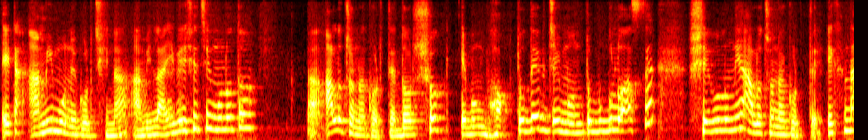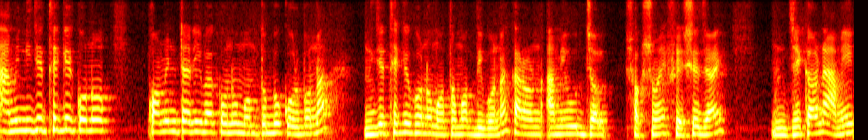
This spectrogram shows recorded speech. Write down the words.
এটা আমি মনে করছি না, আমি লাইভে এসেছি মূলত আলোচনা করতে। দর্শক এবং ভক্তদের যে মন্তব্যগুলো আছে, সেগুলো নিয়ে আলোচনা করতে। এখানে আমি নিজে থেকে কোনো কমেন্টারি বা কোনো মন্তব্য করব না, নিজে থেকে কোনো মতামত দিব না, কারণ আমি উজ্জ্বল সবসময় ফেসে যাই। যে কারণে আমি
